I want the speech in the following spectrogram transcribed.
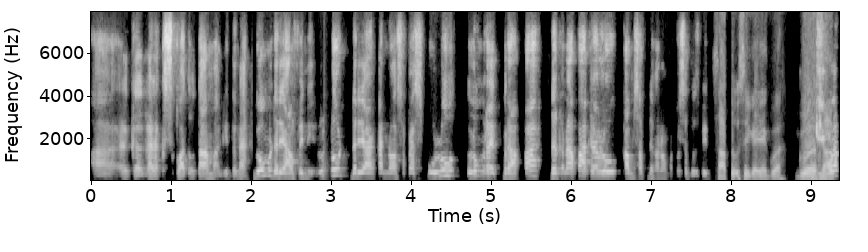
uh, ke, ke skuad utama gitu. Nah, gue mau dari Alvin nih. Lu dari angka 0 sampai 10, lu ngerate berapa dan kenapa akhirnya lu comes up dengan nomor tersebut, Vin? Satu sih kayaknya gue. Gue Gimana?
